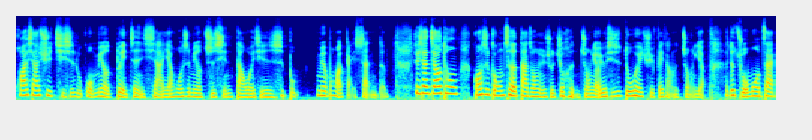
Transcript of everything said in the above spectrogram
花下去，其实如果没有对症下药，或是没有执行到位，其实是不没有办法改善的。所以像交通，光是公车大众运输就很重要，尤其是都会区非常的重要，他就琢磨在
